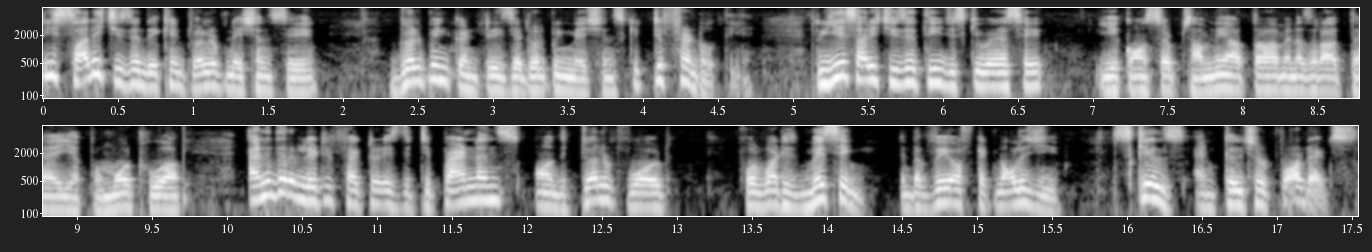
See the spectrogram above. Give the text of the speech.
ये सारी चीज़ें देखें डेवलप्ड नेशन से डेवलपिंग कंट्रीज़ या डेवलपिंग नेशंस की डिफरेंट होती हैं। तो ये सारी चीज़ें थी जिसकी वजह से ये कॉन्सेप्ट सामने आता हमें नज़र आता है या प्रमोट हुआ। Another related factor is the dependence on the developed world for what is missing in the way of technology skills and culture products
